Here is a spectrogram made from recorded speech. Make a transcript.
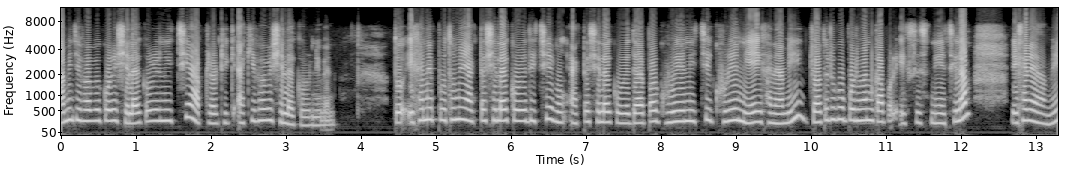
আমি যেভাবে করে সেলাই করে নিচ্ছি আপনারা ঠিক একইভাবে সেলাই করে নেবেন। তো এখানে প্রথমে একটা সেলাই করে দিচ্ছি এবং একটা সেলাই করে দেওয়ার পর ঘুরিয়ে নিচ্ছি। ঘুরিয়ে নিয়ে এখানে আমি যতটুকু পরিমাণ কাপড় এক্সেস নিয়েছিলাম, এখানে আমি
